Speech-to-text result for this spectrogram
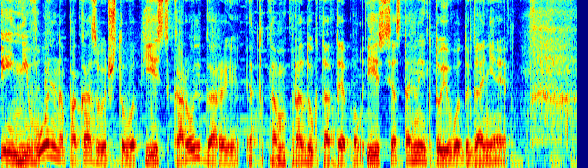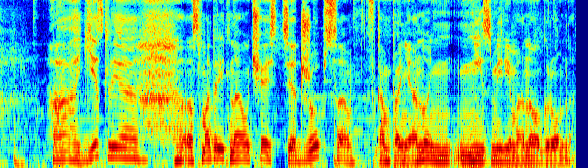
И невольно показывают, что вот есть король горы, это там продукт от Apple, и есть все остальные, кто его догоняет. А если смотреть на участие Джобса в компании, оно неизмеримо, оно огромно.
